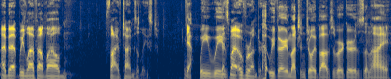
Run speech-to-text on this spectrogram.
I bet we laugh out loud five times at least. Yeah, we we That's my over under. we very much enjoy Bob's Burgers, and I.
